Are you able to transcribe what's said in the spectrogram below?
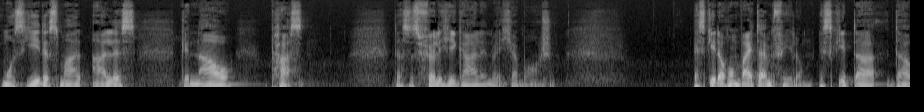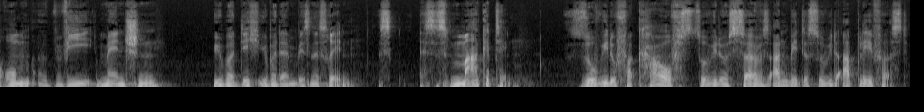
muss jedes Mal alles genau passen. Das ist völlig egal in welcher Branche. Es geht auch um Weiterempfehlung. Es geht da darum, wie Menschen über dich, über dein Business reden. Es, es ist Marketing. So wie du verkaufst, so wie du Service anbietest, so wie du ablieferst.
